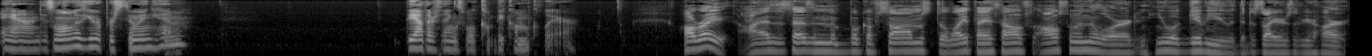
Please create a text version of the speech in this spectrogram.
and as long as you are pursuing Him, the other things will come, become clear. All right. As it says in the book of Psalms, delight thyself also in the Lord, and he will give you the desires of your heart.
